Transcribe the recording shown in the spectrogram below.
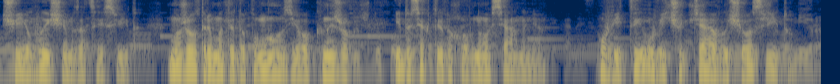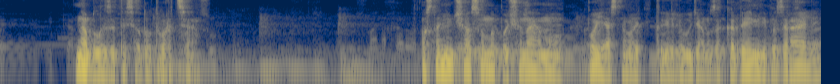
що є вищим за цей світ, може отримати допомогу з його книжок і досягти духовного осягнення, увійти у відчуття вищого світу, наблизитися до Творця. Останнім часом ми починаємо пояснювати людям з академії в Ізраїлі,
